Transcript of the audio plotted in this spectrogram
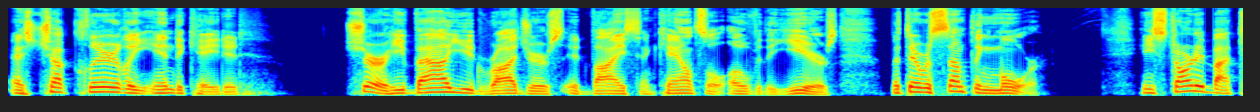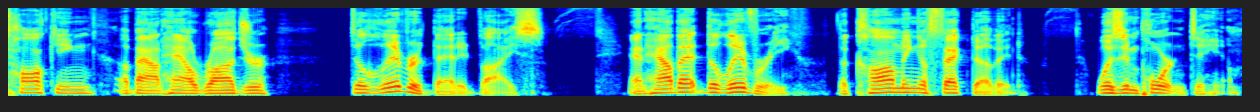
As Chuck clearly indicated, sure, he valued Roger's advice and counsel over the years, but there was something more. He started by talking about how Roger delivered that advice and how that delivery, the calming effect of it, was important to him.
